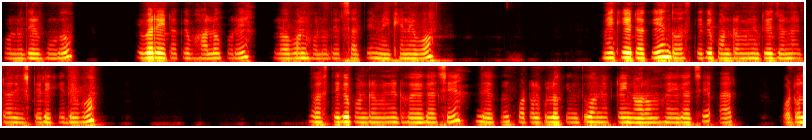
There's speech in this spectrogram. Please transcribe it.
হলুদের গুঁড়ো। এবারে এটাকে ভালো করে লবণ হলুদের সাথে মেখে নেব। মেখে এটাকে দশ থেকে পনেরো মিনিটের জন্য এটা রেস্টে রেখে দেবো। দশ থেকে পনেরো মিনিট হয়ে গেছে। দেখুন, পটলগুলো কিন্তু অনেকটাই নরম হয়ে গেছে আর পটল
